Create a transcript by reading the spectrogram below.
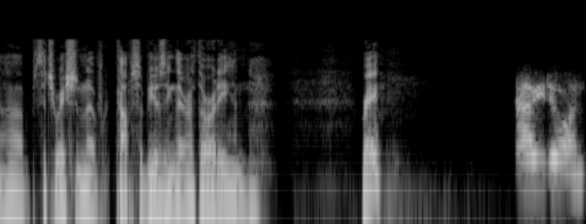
uh, situation of cops abusing their authority. And Ray, How are you doing?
